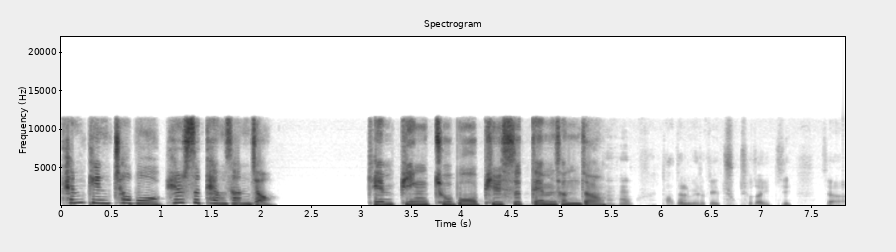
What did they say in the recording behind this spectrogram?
캠핑 초보 필수템 선정. 캠핑 초보 필수템 선정. 다들 왜 이렇게 축 처져 있지? 자,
